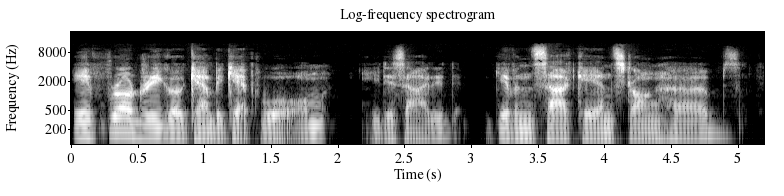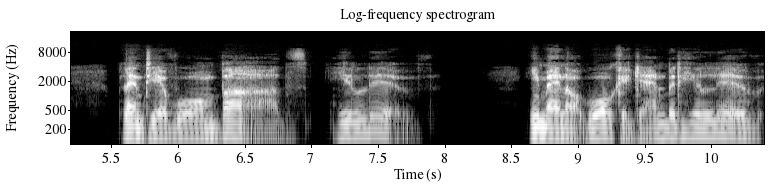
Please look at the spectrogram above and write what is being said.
If Rodrigo can be kept warm, he decided, given sake and strong herbs, plenty of warm baths, he'll live. He may not walk again, but he'll live.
